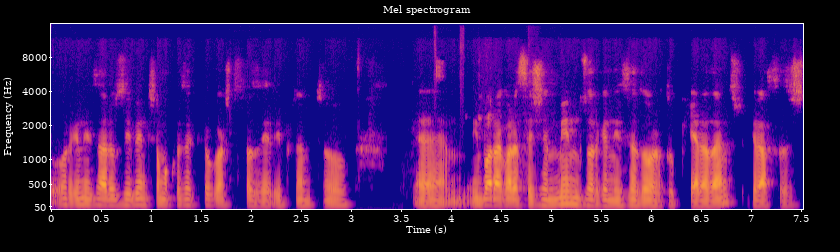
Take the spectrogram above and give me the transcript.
organizar os eventos é uma coisa que eu gosto de fazer e, portanto, uh, embora agora seja menos organizador do que era antes, graças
